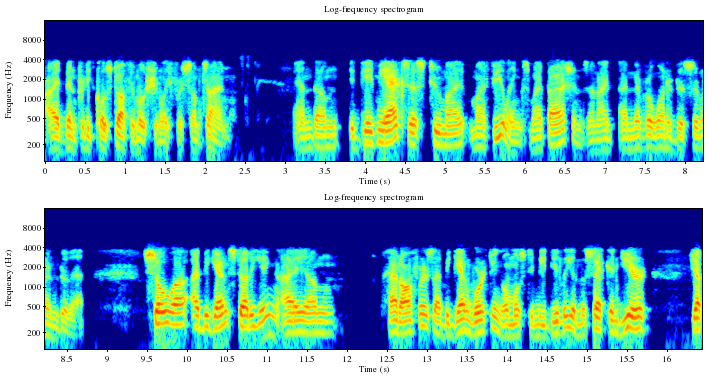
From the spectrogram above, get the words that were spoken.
I had been pretty closed off emotionally for some time. And um, it gave me access to my, my feelings, my passions, and I, I never wanted to surrender that. So uh, I began studying. I um, had offers. I began working almost immediately. In the second year, Jeff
